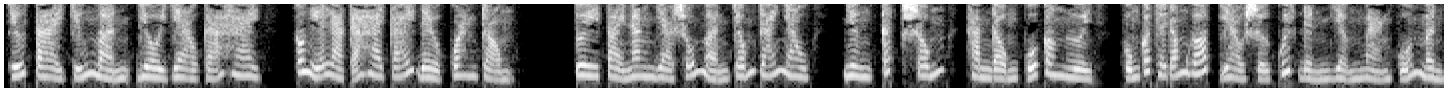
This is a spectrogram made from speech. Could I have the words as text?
Chữ tài chữ mệnh dồi dào cả hai, có nghĩa là cả hai cái đều quan trọng. Tuy tài năng và số mệnh chống trái nhau, nhưng cách sống, hành động của con người cũng có thể đóng góp vào sự quyết định vận mạng của mình.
